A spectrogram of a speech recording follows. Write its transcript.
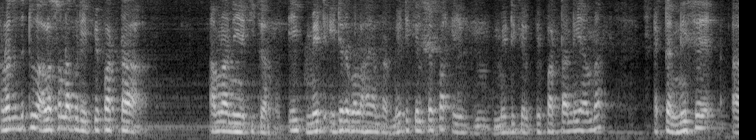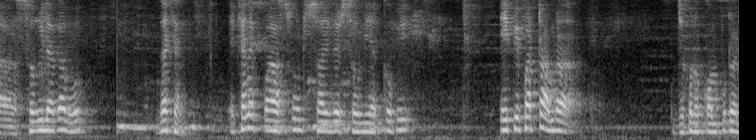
আমরা যদি একটু আলোচনা করি পেপারটা আমরা নিয়ে কি করব? এই মেড এটার বলা হয় আমরা মেডিকেল পেপার এই মেডিকেল পেপারটা নিয়ে আমরা একটা নিচে ছবি লাগাবো। দেখেন, এখানে পাসপোর্ট সাইজের ছবি, এক কপি এই পেপারটা আমরা যে কোনো কম্পিউটার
